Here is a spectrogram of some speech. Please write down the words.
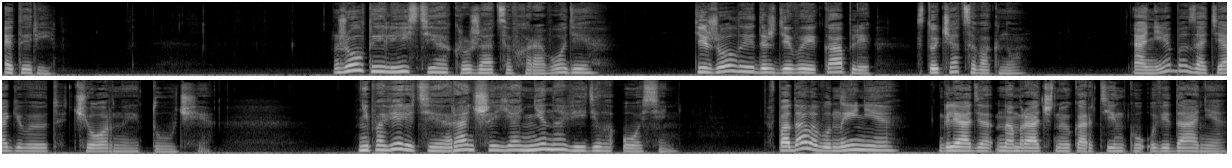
Этери. Желтые листья кружатся в хороводе, тяжелые дождевые капли стучатся в окно, а небо затягивают черные тучи. Не поверите, раньше я ненавидела осень. Впадала в уныние, глядя на мрачную картинку увядания,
